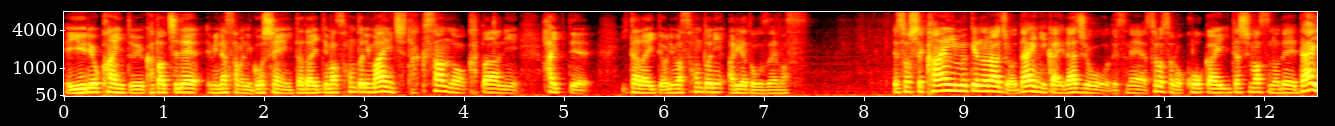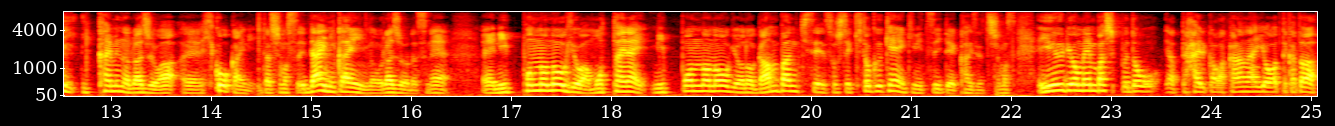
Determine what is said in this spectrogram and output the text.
えー、有料会員という形で皆様にご支援いただいてます。本当に毎日たくさんの方に入っていただいております。本当にありがとうございます。そして会員向けのラジオ、第2回ラジオをですね、そろそろ公開いたしますので、第1回目のラジオは、えー、非公開にいたします。第2回のラジオですね、えー、日本の農業はもったいない、日本の農業の岩盤規制、そして既得権益について解説します。えー、有料メンバーシップどうやって入るかわからないよって方は、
